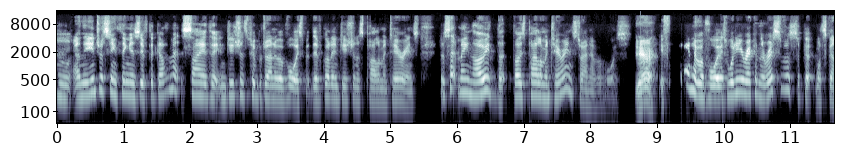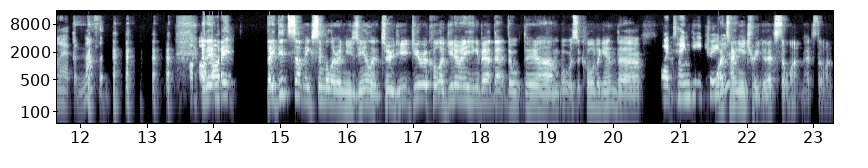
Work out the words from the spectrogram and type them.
Mm, and the interesting thing is, if the government say that Indigenous people don't have a voice, but they've got Indigenous parliamentarians, does that mean though that those parliamentarians don't have a voice? Yeah. If they don't have a voice, what do you reckon the rest of us are, what's going to happen? Nothing. and I, they, they did something similar in New Zealand too. Do you do you recall? Do you know anything about that? The the um what was it called again? The Waitangi Treaty. Waitangi Treaty. That's the one. That's the one.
